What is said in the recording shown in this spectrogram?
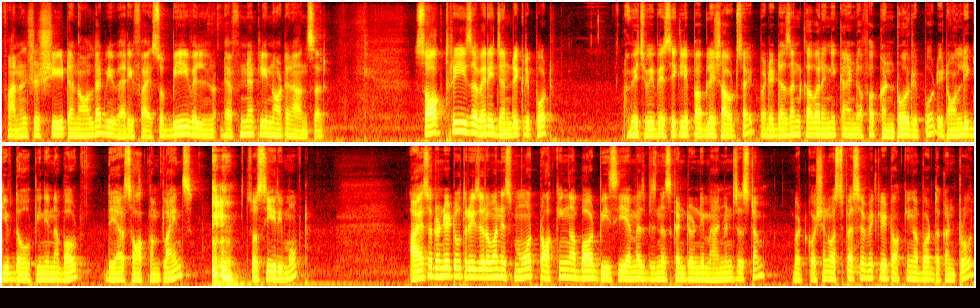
financial sheet and all that we verify. So B will definitely not an answer. SOC 3 is a very generic report which we basically publish outside but it doesn't cover any kind of a control report it only give the opinion about their SOC compliance so C removed ISO 22301 is more talking about BCMS business continuity management system but question was specifically talking about the control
